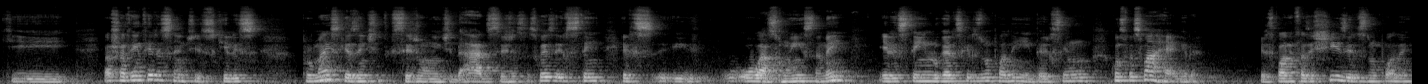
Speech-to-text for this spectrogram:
Que eu acho até interessante isso, que eles, por mais que as enti que sejam entidades, sejam essas coisas, eles têm, eles ou as ruins também, eles têm lugares que eles não podem ir. Então eles têm um, como se fosse uma regra. Eles podem fazer X, eles não podem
